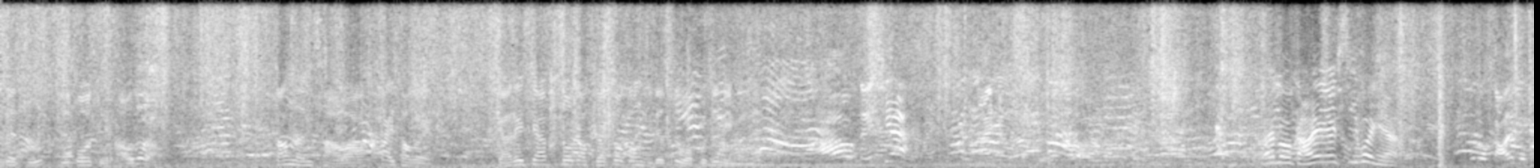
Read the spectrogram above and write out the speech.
个直直播主好少，当然炒啊，拜托哎，假那家受到咳嗽攻击的是我，不是你们。好，等一下。哎，无搞那个四尾啊！这个搞一个搞，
